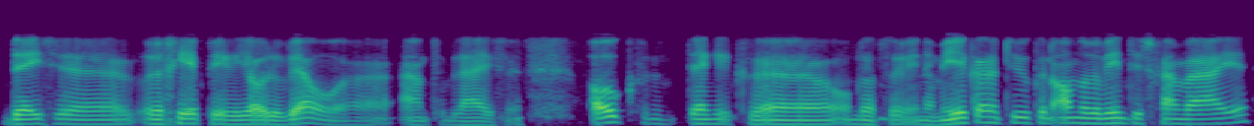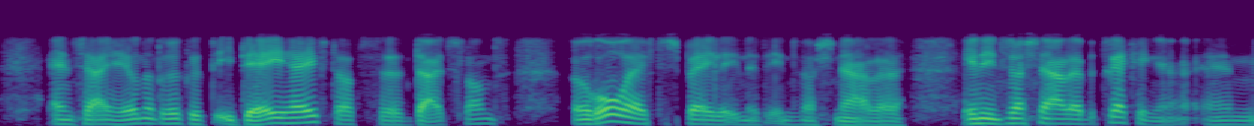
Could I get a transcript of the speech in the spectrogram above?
deze regeerperiode wel aan te blijven. Ook denk ik omdat er in Amerika natuurlijk een andere wind is gaan waaien. En zij heel nadrukkelijk het idee heeft dat Duitsland een rol heeft te spelen in, het internationale, in internationale betrekkingen. En,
